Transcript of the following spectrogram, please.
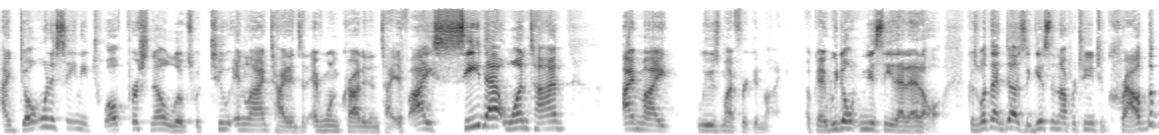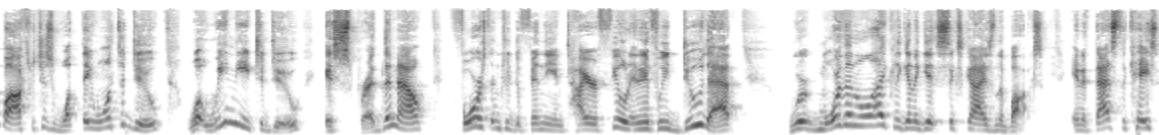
I don't want to see any 12 personnel looks with two inline tight ends and everyone crowded and tight. If I see that one time, I might lose my freaking mind. Okay. We don't need to see that at all. Because what that does, it gives them an opportunity to crowd the box, which is what they want to do. What we need to do is spread them out, force them to defend the entire field. And if we do that, we're more than likely going to get six guys in the box. And if that's the case,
